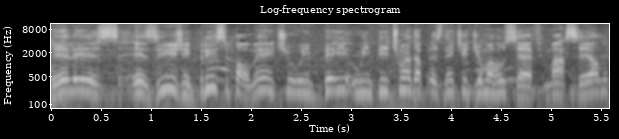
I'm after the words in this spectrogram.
Eles exigem principalmente o, o impeachment da presidente Dilma Rousseff. Marcelo.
